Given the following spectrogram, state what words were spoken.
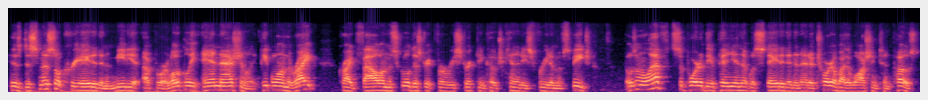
His dismissal created an immediate uproar locally and nationally. People on the right cried foul on the school district for restricting Coach Kennedy's freedom of speech. Those on the left supported the opinion that was stated in an editorial by the Washington Post,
